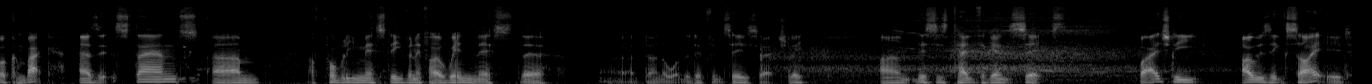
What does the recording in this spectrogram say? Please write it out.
welcome back. As it stands, um, I've probably missed, even if I win this, the uh, I don't know what the difference is actually. Um, this is 10th against 6th. But actually, I was excited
